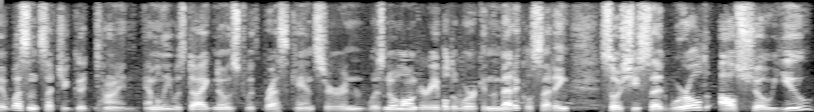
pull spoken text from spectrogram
it wasn't such a good time. Emily was diagnosed with breast cancer and was no longer able to work in the medical setting. So she said, World, I'll show you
